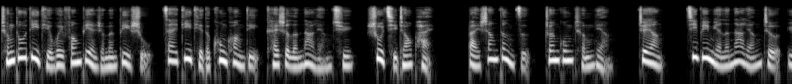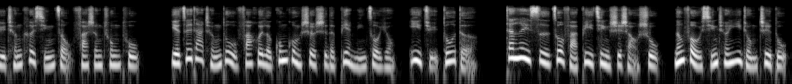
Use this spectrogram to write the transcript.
成都地铁为方便人们避暑，在地铁的空旷地开设了纳凉区，竖起招牌，摆上凳子，专供乘凉。这样既避免了纳凉者与乘客行走发生冲突。也最大程度发挥了公共设施的便民作用，一举多得。但类似做法毕竟是少数，能否形成一种制度，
